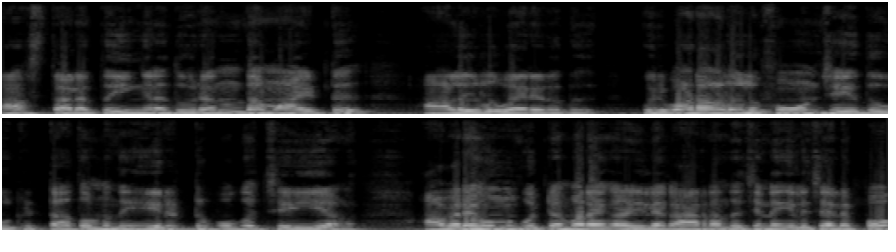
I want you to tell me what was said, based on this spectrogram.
ആ സ്ഥലത്ത് ഇങ്ങനെ ദുരന്തമായിട്ട് ആളുകൾ വരരുത്. ഒരുപാട് ആളുകൾ ഫോൺ ചെയ്തു കിട്ടാത്തതുകൊണ്ട് നേരിട്ട് പോകുക ചെയ്യാണ്. അവരെ ഒന്നും കുറ്റം പറയാൻ കഴിയില്ല. കാരണം എന്താ വെച്ചിട്ടുണ്ടെങ്കിൽ ചിലപ്പോൾ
